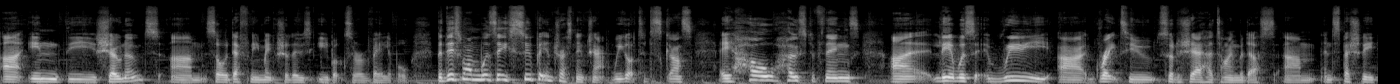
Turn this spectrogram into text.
uh, in the show notes. Um, so I'll definitely make sure those ebooks are available. But this one was a super interesting chat. We got to discuss a whole host of things. Uh, Leah was really uh, great to sort of share her time with us, um, and especially,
